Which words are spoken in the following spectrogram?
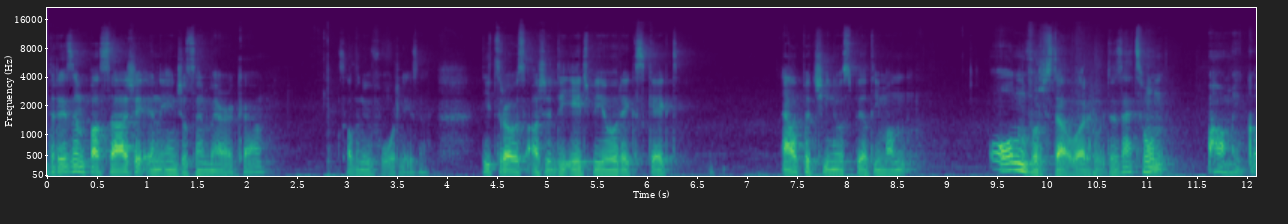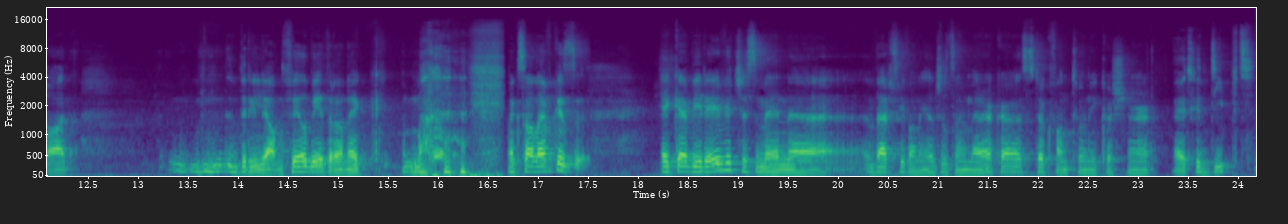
er is een passage in Angels in America, ik zal het nu voorlezen, die trouwens, als je die HBO-reeks kijkt, Al Pacino speelt die man onvoorstelbaar goed. Het is gewoon, oh my god, briljant. Veel beter dan ik. Maar, maar ik zal even... Ik heb hier eventjes mijn uh, versie van Angels in America, een stuk van Tony Kushner, uitgediept.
